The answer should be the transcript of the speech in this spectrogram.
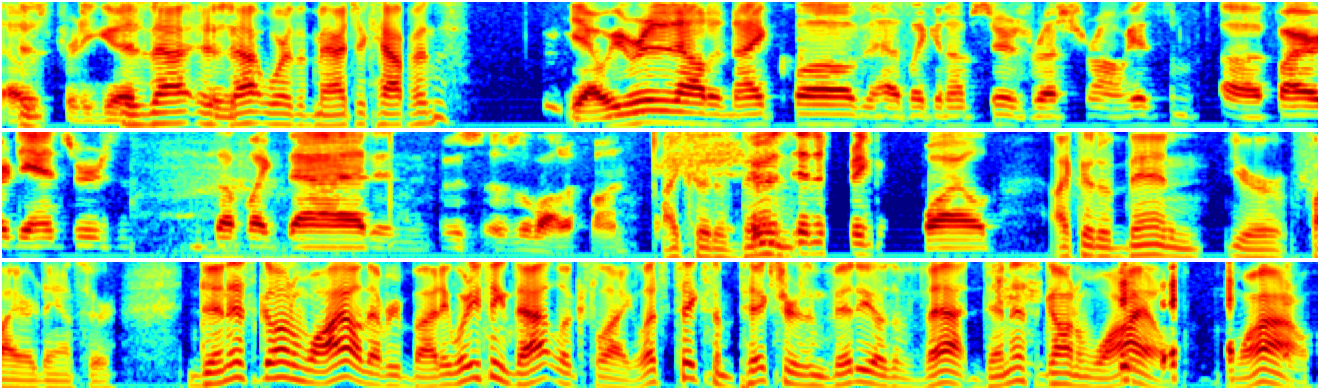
That was pretty good. is that It is was- that where the magic happens? Yeah, we rented out a nightclub that had like an upstairs restaurant. We had some uh, fire dancers and stuff like that, and it was it was a lot of fun. I could have been. It was dentistry wild. I could have been your fire dancer. Dennis Gone Wild, everybody. What do you think that looks like? Let's take some pictures and videos of that. Dennis Gone Wild. wow.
